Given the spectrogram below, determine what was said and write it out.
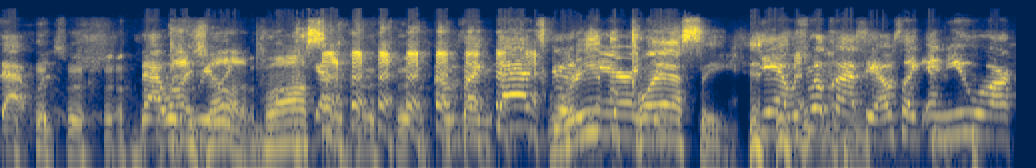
that was that was Nice really. on. Classy. I was like, that's good. Real parenting classy. yeah, it was real classy. I was like, and you are,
